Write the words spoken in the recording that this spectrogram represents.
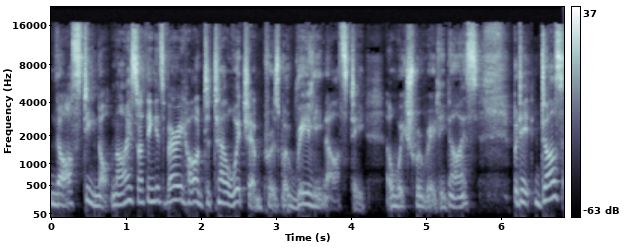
nasty, not nice. I think it's very hard to tell which emperors were really nasty and which were really nice. But it does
